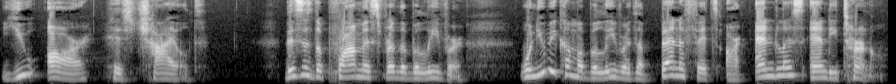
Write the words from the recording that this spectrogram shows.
you are his child. This is the promise for the believer. When you become a believer, the benefits are endless and eternal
